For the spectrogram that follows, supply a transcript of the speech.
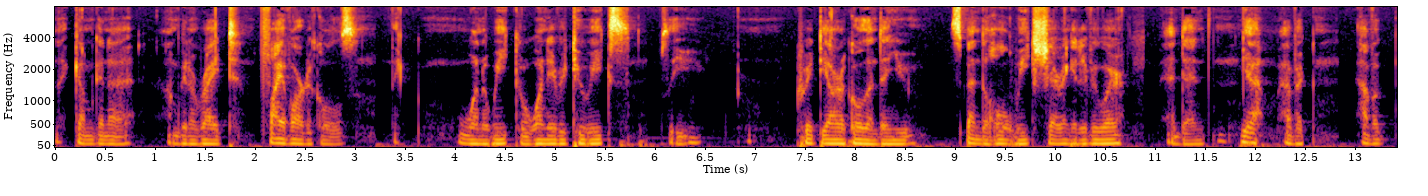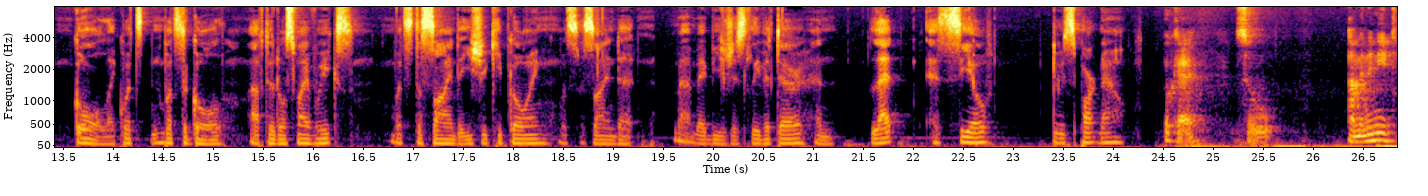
Like I'm gonna I'm gonna write five articles, like one a week or one every two weeks. So you create the article and then you spend the whole week sharing it everywhere, and then yeah, have a have a goal? Like, what's what's the goal after those five weeks? What's the sign that you should keep going? What's the sign that well, maybe you just leave it there and let SEO do its part now? Okay, so I'm going to need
